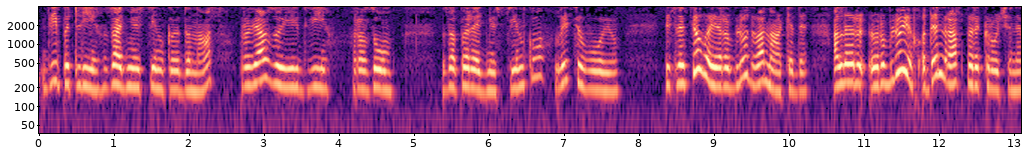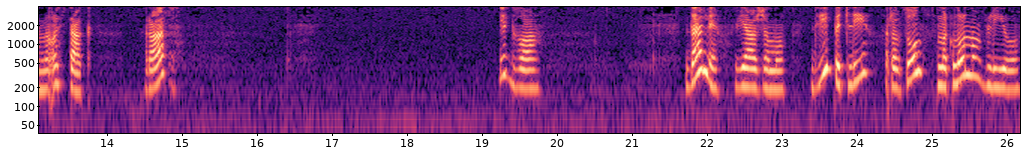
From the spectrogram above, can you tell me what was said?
дві петлі задньою стінкою до нас, пров'язую їх дві разом за передню стінку лицьовою. Після цього я роблю два накиди, але роблю їх один раз перекрученими. Ось так. Раз. І два. Далі в'яжемо дві петлі разом з наклоном вліво,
